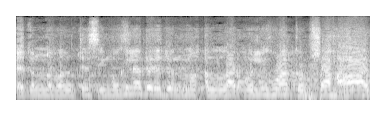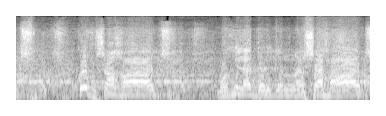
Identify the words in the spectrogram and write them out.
এজন্য বলতেছি, মহিলাদের জন্য আল্লাহর অলি হওয়া খুব সহজ। খুব সহজ। মহিলাদের জন্য সহজ।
